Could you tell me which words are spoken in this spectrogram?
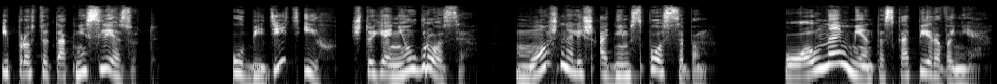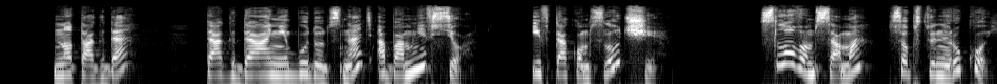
и просто так не слезут. Убедить их, что я не угроза, можно лишь одним способом — полное ментоскопирование. Но тогда, тогда они будут знать обо мне все. И в таком случае... Словом, сама, собственной рукой,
